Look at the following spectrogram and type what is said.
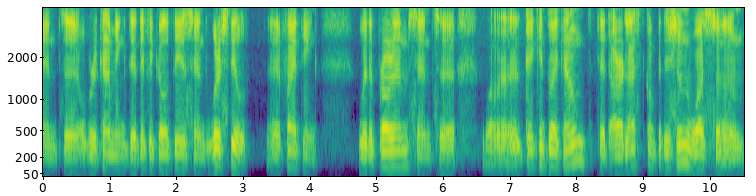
and uh, overcoming the difficulties, and we're still fighting with the problems. And uh, well, take into account that our last competition was um,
